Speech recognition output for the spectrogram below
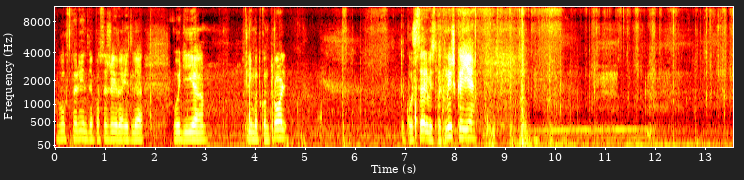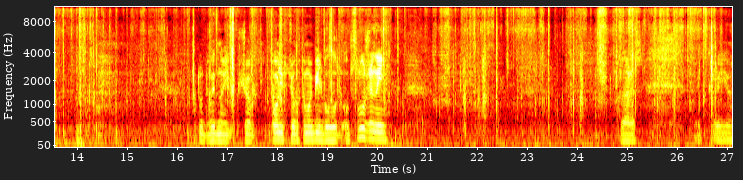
з двох сторін для пасажира і для водія, клімат-контроль. Також сервісна книжка є. Тут видно, що повністю автомобіль був обслужений. Зараз відкрию.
